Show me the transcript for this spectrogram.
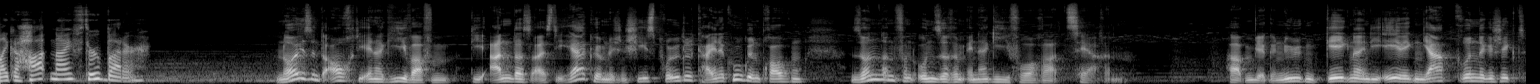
Like a hot knife through butter. Neu sind auch die Energiewaffen, die anders als die herkömmlichen Schießprügel keine Kugeln brauchen, sondern von unserem Energievorrat zehren. Haben wir genügend Gegner in die ewigen Jagdgründe geschickt,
